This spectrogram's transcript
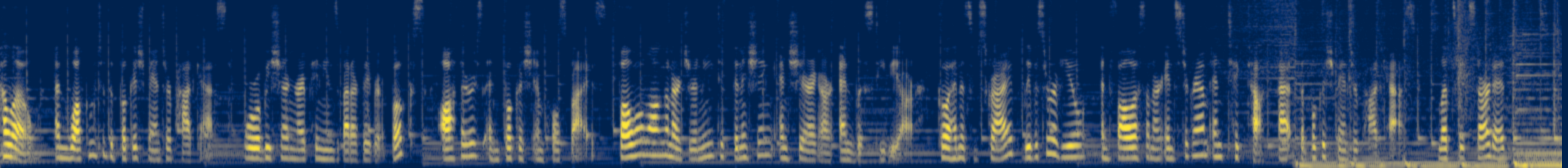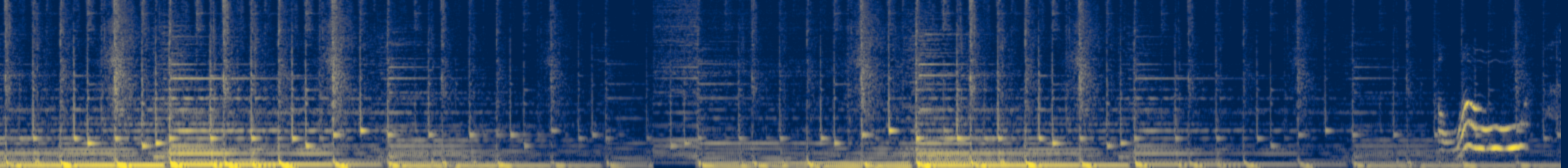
Hello, and welcome to the Bookish Banter podcast, where we'll be sharing our opinions about our favorite books, authors, and bookish impulse buys. Follow along on our journey to finishing and sharing our endless TBR. Go ahead and subscribe, leave us a review, and follow us on our Instagram and TikTok at the Bookish Banter podcast. Let's get started.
